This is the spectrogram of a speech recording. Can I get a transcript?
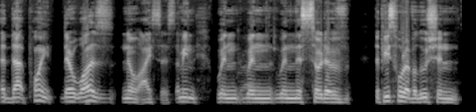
at that point there was no ISIS. I mean, when right. when when this sort of the peaceful revolution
